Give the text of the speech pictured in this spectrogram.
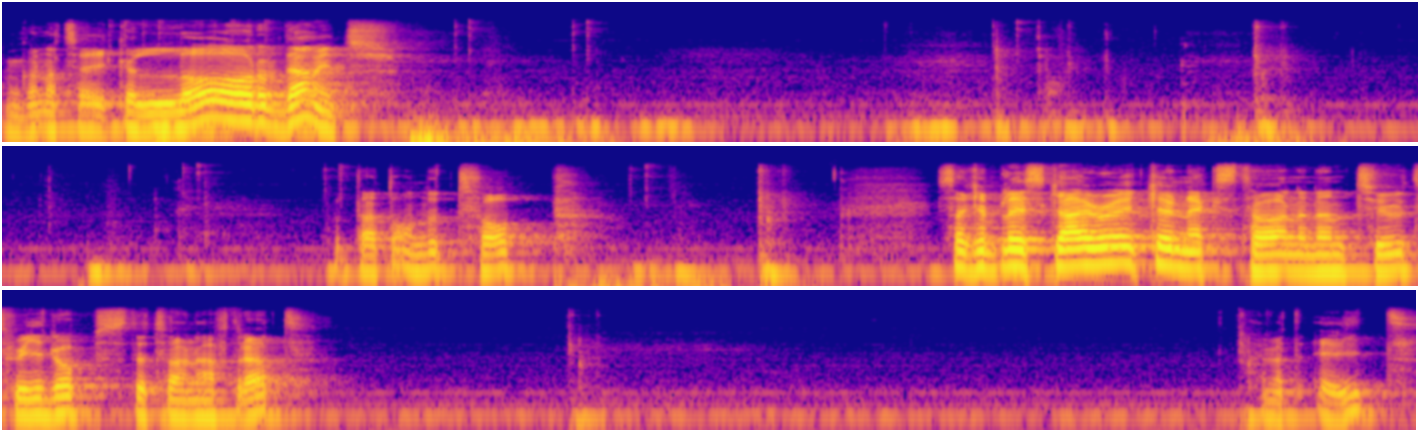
I'm gonna take a lot of damage. Put that on the top. So I can play Skyraker next turn and then two, three drops the turn after that. I'm at eight.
